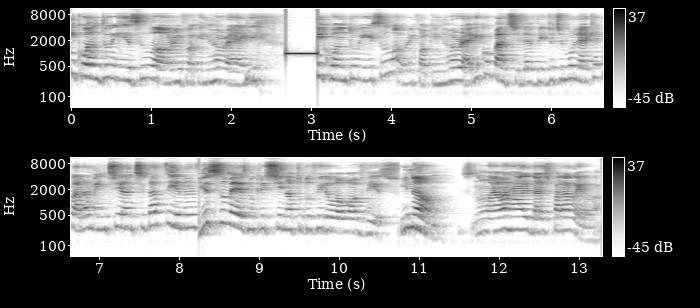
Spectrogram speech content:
Enquanto isso, Lauren fucking Horeg Enquanto isso, Lauren fucking Horeg compartilha vídeo de mulher que é claramente anti-vacinas. Isso mesmo, Cristina, tudo virou ao avesso. E não, isso não é uma realidade paralela.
